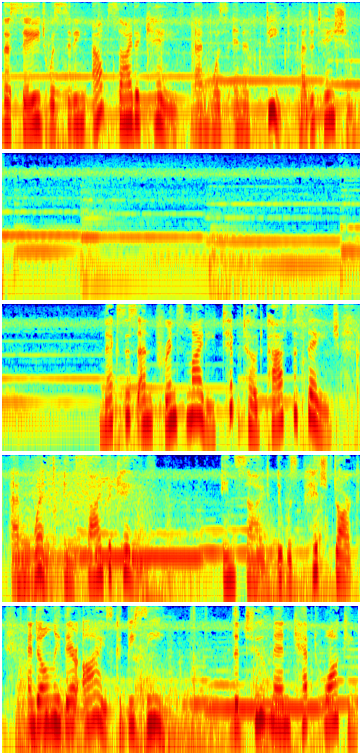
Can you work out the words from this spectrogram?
The sage was sitting outside a cave and was in a deep meditation. Nexus and Prince Mighty tiptoed past the sage and went inside the cave. Inside, it was pitch dark and only their eyes could be seen. The two men kept walking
